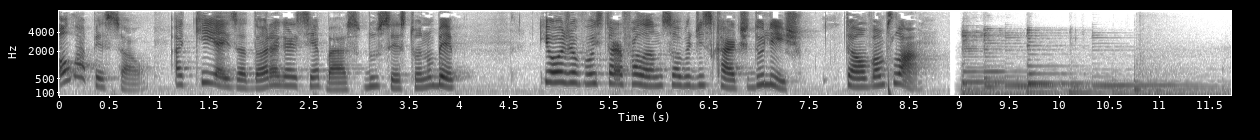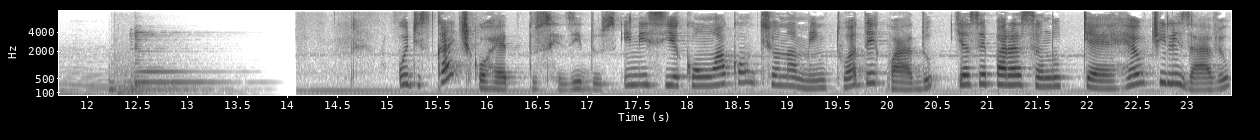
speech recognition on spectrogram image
Olá pessoal, aqui é a Isadora Garcia Basso do sexto ano B e hoje eu vou estar falando sobre o descarte do lixo. Então vamos lá! O descarte correto dos resíduos inicia com um acondicionamento adequado e a separação do que é reutilizável,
